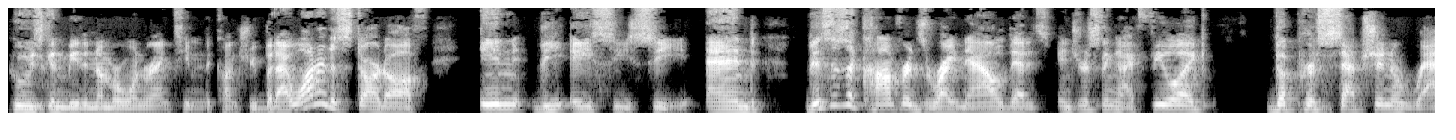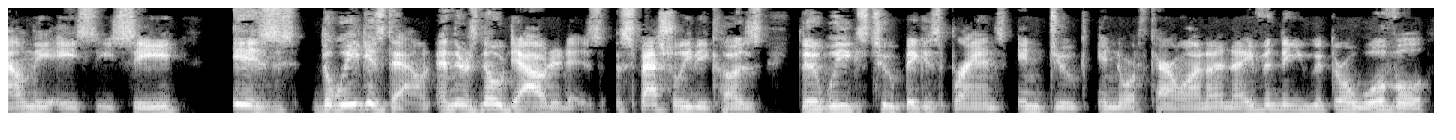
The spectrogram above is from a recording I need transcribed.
who's going to be the number one ranked team in the country. But I wanted to start off in the ACC. And this is a conference right now that is interesting. I feel like the perception around the ACC is the league is down, and there's no doubt it is, especially because the league's two biggest brands in Duke in North Carolina, and I even think you could throw Louisville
